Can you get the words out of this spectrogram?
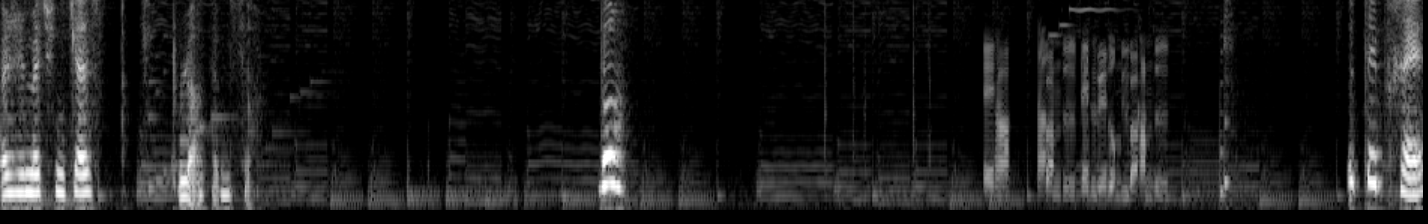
je vais mettre une case là, comme ça. Bon. Tout est prêt.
